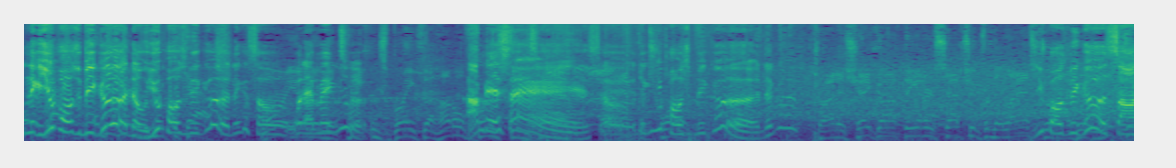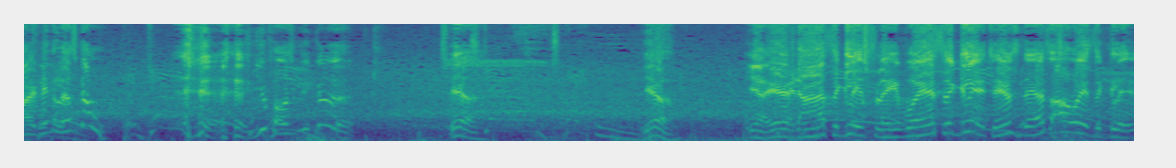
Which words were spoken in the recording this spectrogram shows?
Nigga, you supposed to be good though. you You supposed to be good, nigga. So what that make The good? Titans break the huddle I'm just first saying. So nigga, you supposed to be good, nigga. Trying to shake off the interception from the last You supposed to be good. Sorry, nigga. Let's go. They've got it. you supposed to be good. Yeah, yeah. Yeah, yeah, nah, it's a glitch play, boy. It's a glitch. It's, that's always a glitch.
